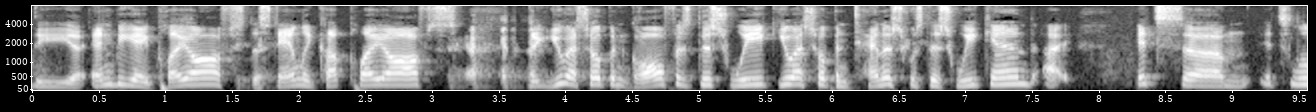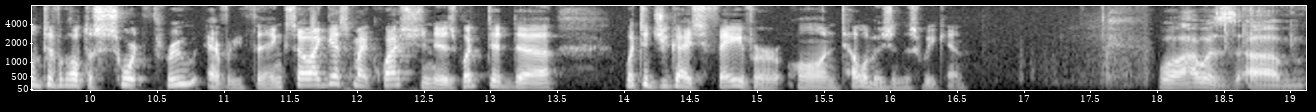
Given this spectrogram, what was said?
the uh, NBA playoffs, the Stanley Cup playoffs, the U.S. Open golf is this week. U.S. Open tennis was this weekend. I, it's um, it's a little difficult to sort through everything. So I guess my question is, what did uh, what did you guys favor on television this weekend? Well, I was um,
